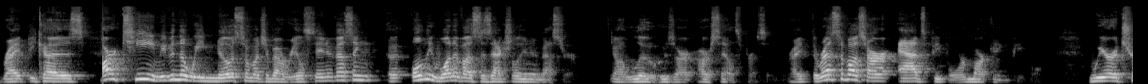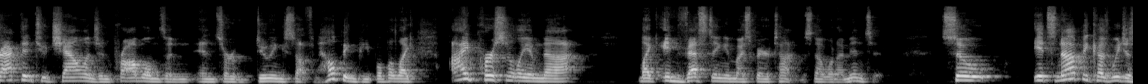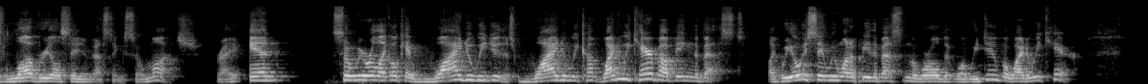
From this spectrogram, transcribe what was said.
Right? Because our team, even though we know so much about real estate investing, uh, only one of us is actually an investor. Uh, Lou, who's our, our salesperson, right? The rest of us are ads people, we're marketing people. We are attracted to challenge and problems and, and sort of doing stuff and helping people. But like, I personally am not like investing in my spare time. It's not what I'm into. So it's not because we just love real estate investing so much, right? And so we were like, okay, why do we do this? Why do we come? Why do we care about being the best? Like we always say we want to be the best in the world at what we do, but why do we care?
